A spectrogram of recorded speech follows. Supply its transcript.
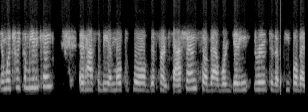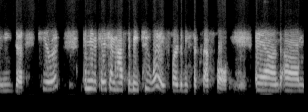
in which we communicate. It has to be in multiple different fashions so that we're getting through to the people that need to hear it. Communication has to be two ways for it to be successful. And um,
